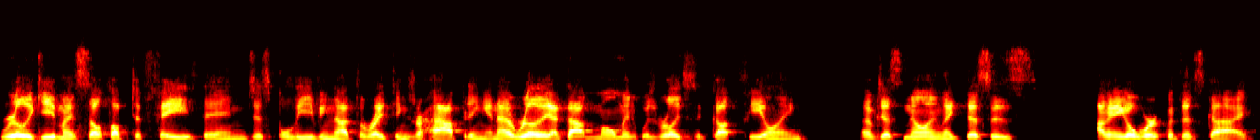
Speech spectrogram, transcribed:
really gave myself up to faith and just believing that the right things are happening. And I really, at that moment, was really just a gut feeling of just knowing like this is I'm gonna go work with this guy.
